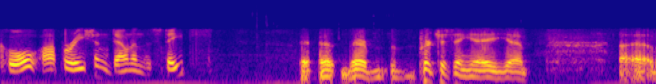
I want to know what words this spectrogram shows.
coal operation down in the states. Uh, uh, they're purchasing a uh, uh,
